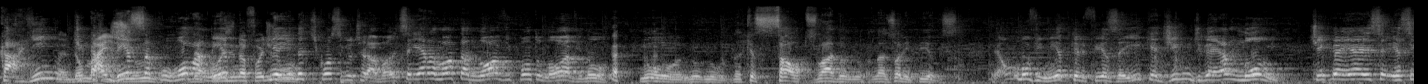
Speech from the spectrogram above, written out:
carrinho de deu de cabeça um. com rolamento ainda foi de e novo. ainda conseguiu tirar a bola. Isso aí era nota 9.9 no, no, no, no, naqueles saltos lá do- nas Olimpíadas. É um movimento que ele fez aí que é digno de ganhar nome. Tinha que ganhar esse, esse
